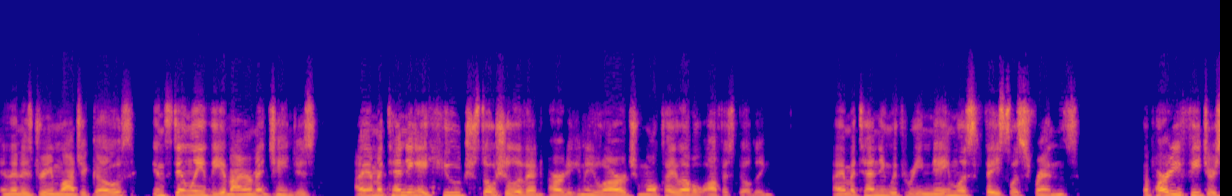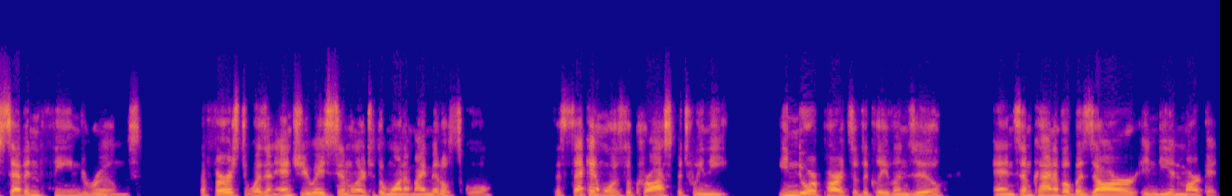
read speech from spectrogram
And then his dream logic goes instantly, the environment changes. I am attending a huge social event party in a large multi level office building. I am attending with three nameless, faceless friends. The party features seven themed rooms. The first was an entryway similar to the one at my middle school. The second was the cross between the indoor parts of the Cleveland Zoo and some kind of a bizarre Indian market.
